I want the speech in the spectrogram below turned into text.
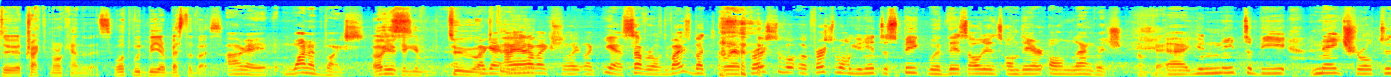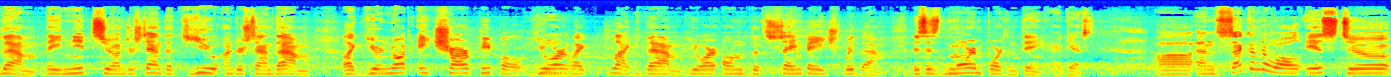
to attract more candidates, what would be your best advice? Okay, one advice. Oh, you can give two. Okay, I have actually like yeah several advice, but uh, first of all, uh, first of all, you need to speak with this audience on their own language. Okay. Uh, you need to be natural to them. They need to understand that you understand them. Like you're not HR people. You Hmm. are like like them. You are on the same page with them. This is the more important thing, I guess. Uh, and second of all is to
